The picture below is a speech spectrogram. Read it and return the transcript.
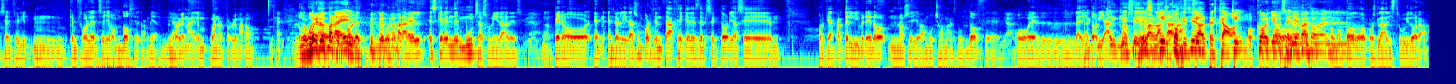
Es decir, mm, Ken Follett se lleva un 12 también. El problema de Ken- bueno, el problema no. Lo bueno para él. Follett- lo bueno para él es que vende muchas unidades. Pero en, en realidad es un porcentaje que desde el sector ya se Porque aparte el librero no se lleva mucho más de un 12. Ya. O el, la editorial ¿quién- quién no se se lleva el ¿quién ¿Quién se lleva el pescado quién? Pues coño se lleva todo el. Como todo, pues la distribuidora.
